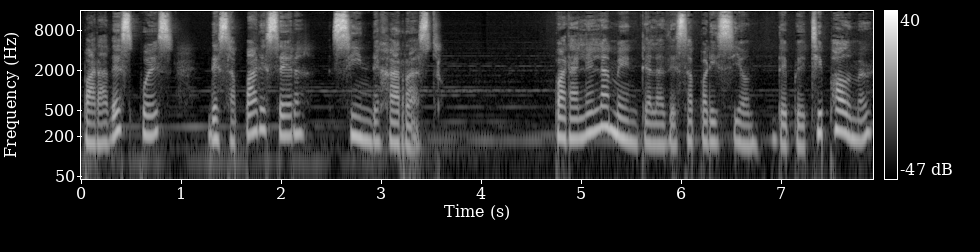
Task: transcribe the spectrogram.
para después desaparecer sin dejar rastro. Paralelamente a la desaparición de Betsy Palmer,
